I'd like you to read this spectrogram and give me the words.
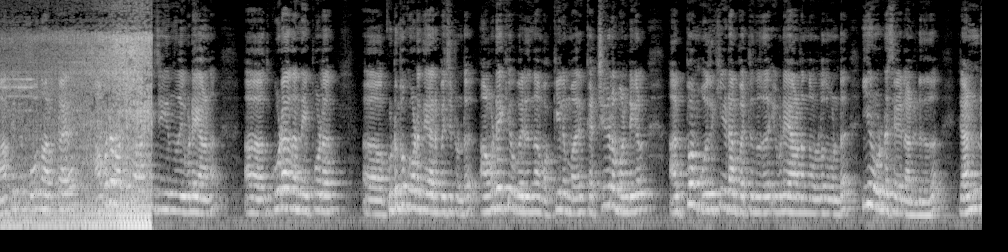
മാർക്കറ്റിൽ പോകുന്ന ആൾക്കാർ അവിടെ വണ്ടി പാർക്ക് ചെയ്യുന്നത് ഇവിടെയാണ്. കൂടാതെ തന്നെ ഇപ്പോൾ കുടുംബ കോടതി ആരംഭിച്ചിട്ടുണ്ട്. അവിടേക്ക് വരുന്ന വക്കീലന്മാരും കക്ഷികളും വണ്ടികൾ അല്പം ഒതുക്കിയിടാൻ പറ്റുന്നത് ഇവിടെയാണെന്നുള്ളത് കൊണ്ട് ഈ റോഡിന്റെ സൈഡിലാണ് ഇടുന്നത്. രണ്ട്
